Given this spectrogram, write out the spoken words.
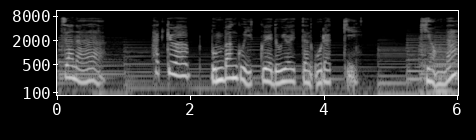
있잖아. 학교 앞 문방구 입구에 놓여있던 오락기. 기억나?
